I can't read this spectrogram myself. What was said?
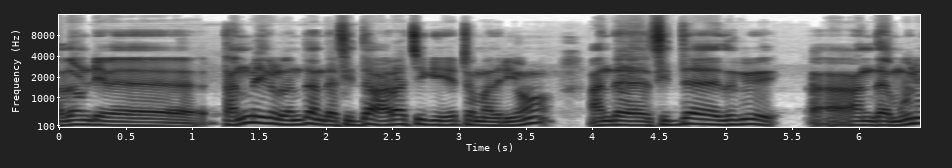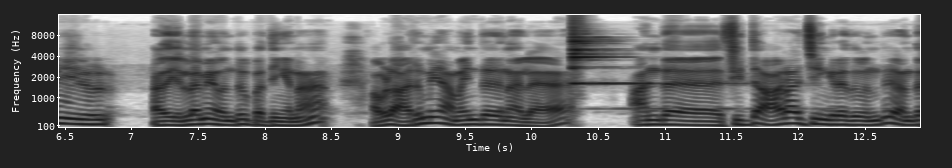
அதனுடைய தன்மைகள் வந்து அந்த சித்த ஆராய்ச்சிக்கு ஏற்ற மாதிரியும் அந்த சித்த இதுக்கு அந்த மூலிகைகள் அது எல்லாமே வந்து பார்த்திங்கன்னா அவ்வளோ அருமையாக அமைந்ததுனால அந்த சித்த ஆராய்ச்சிங்கிறது வந்து அந்த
